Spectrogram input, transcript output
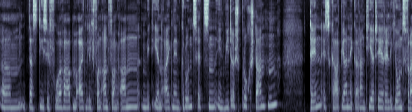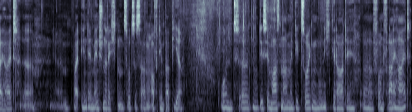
ähm, dass diese Vorhaben eigentlich von Anfang an mit ihren eigenen Grundsätzen in Widerspruch standen, denn es gab ja eine garantierte Religionsfreiheit äh, in den Menschenrechten sozusagen auf dem Papier. Und diese Maßnahmen, die zeugen nun nicht gerade von Freiheit.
